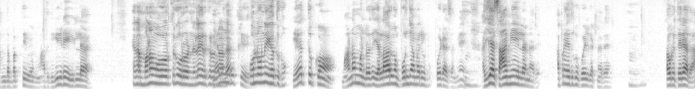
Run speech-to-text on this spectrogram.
அந்த பக்தி வேணும். அதுக்கு ஈடே இல்லை. ஏன்னா மனம் ஒவ்வொருத்தருக்கும் ஒரு ஒரு நிலை இருக்கிறதுனால இருக்கு. ஒண்ணு ஒண்ணு ஏத்துக்கும். ஏத்துக்கும். மனம்ன்றது எல்லாருக்கும் புரிஞ்ச மாதிரி போயிடா சாமி. ஐயா சாமியே இல்லைன்னாரு. அப்புறம் எதுக்கு கோயில் கட்டினாரு. அவருக்கு தெரியாதா?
